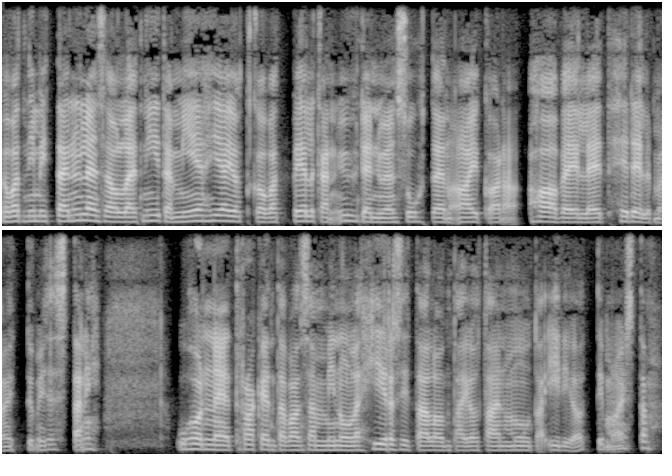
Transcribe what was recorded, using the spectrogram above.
He ovat nimittäin yleensä olleet niitä miehiä, jotka ovat pelkän yhden yön suhteen aikana haaveilleet hedelmöittymisestäni, uhonneet rakentavansa minulle hirsitalon tai jotain muuta idioottimaista –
